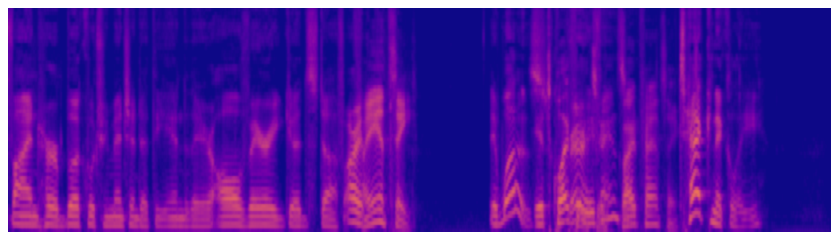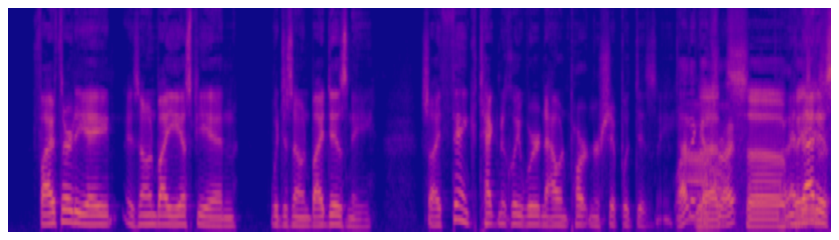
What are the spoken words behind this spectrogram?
find her book, which we mentioned at the end there. All very good stuff. All right, Fancy. it was. It's quite very fancy. Quite fancy. Technically, 538 is owned by ESPN, which is owned by Disney. So I think technically we're now in partnership with Disney. I think that's, That's, right. uh, and that is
